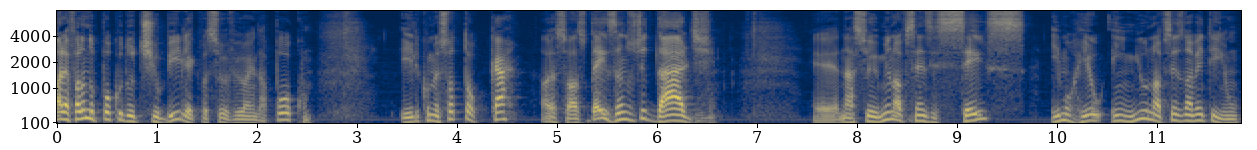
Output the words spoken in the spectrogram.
Olha, falando um pouco do tio Bilha, que você ouviu ainda há pouco, ele começou a tocar, olha só, aos 10 anos de idade. É, nasceu em 1906 e morreu em 1991.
